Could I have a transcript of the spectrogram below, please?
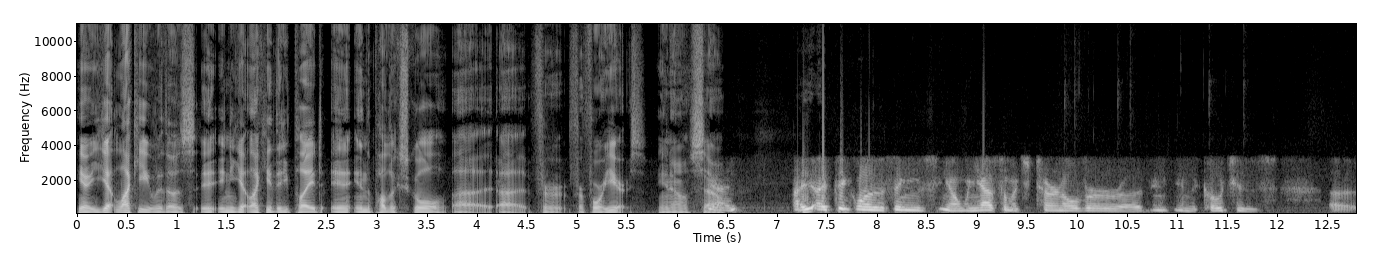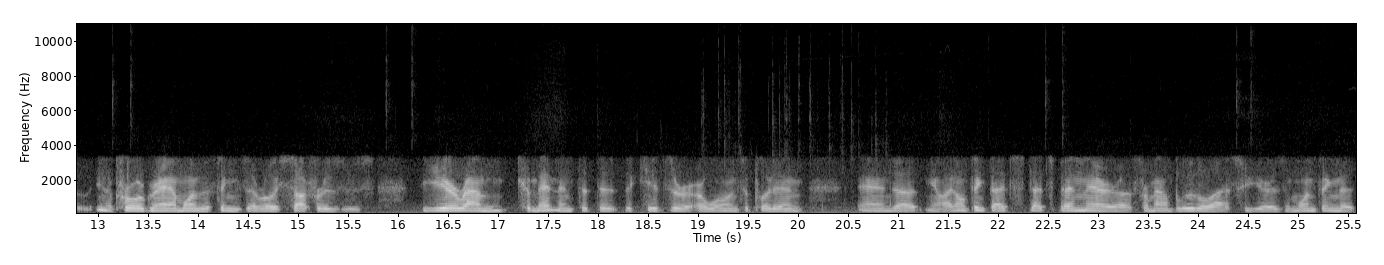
you know, you get lucky with those, and you get lucky that he played in, in the public school uh, uh, for for four years. You know, so. Yeah, I, I think one of the things you know when you have so much turnover uh, in, in the coaches uh, in a program, one of the things that really suffers is the year-round commitment that the the kids are, are willing to put in and uh, you know I don't think that's that's been there uh, for Mount Blue the last few years. And one thing that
